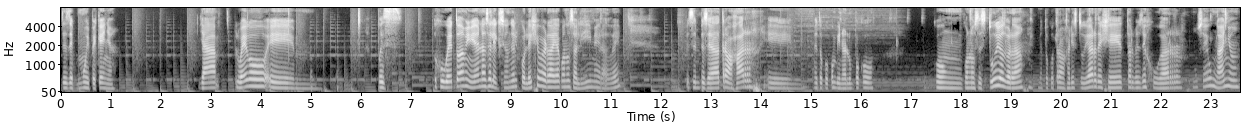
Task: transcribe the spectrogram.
desde muy pequeña. Ya luego, em, pues jugué toda mi vida en la selección del colegio, ¿verdad? Ya cuando salí y me gradué, pues empecé a trabajar. Em, me tocó combinarlo un poco con, con, los estudios, ¿verdad? Me tocó trabajar y estudiar. Dejé tal vez de jugar, no sé, un año.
